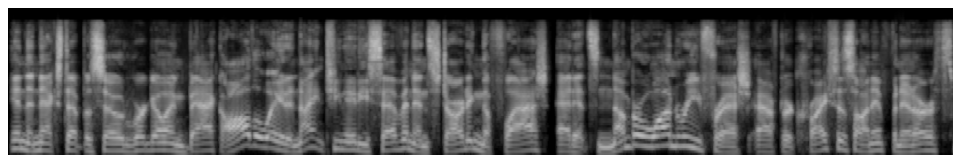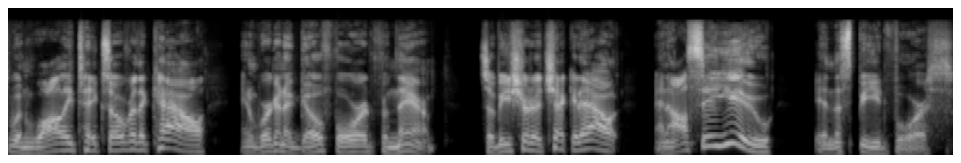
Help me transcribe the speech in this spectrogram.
In the next episode, we're going back all the way to 1987 and starting The Flash at its number one refresh after Crisis on Infinite Earths when Wally takes over the cowl, and we're going to go forward from there. So be sure to check it out, and I'll see you in the Speed Force.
